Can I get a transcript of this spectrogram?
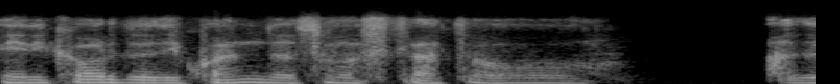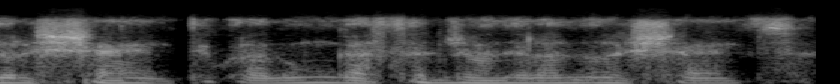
Mi ricordo di quando sono stato adolescente, quella lunga stagione dell'adolescenza.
